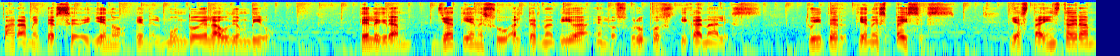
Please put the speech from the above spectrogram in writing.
para meterse de lleno en el mundo del audio en vivo. Telegram ya tiene su alternativa en los grupos y canales. Twitter tiene Spaces. Y hasta Instagram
